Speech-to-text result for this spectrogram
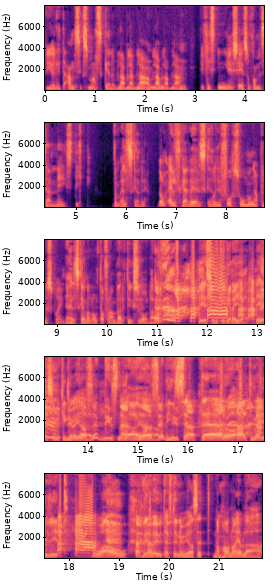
Vi gör lite ansiktsmasker, bla bla bla, bla bla bla. Det finns ingen tjej som kommer säga nej, stick. De älskar det. De älskar De det älskar och det. du får så många pluspoäng. Jag älskar när de tar fram verktygslådan. Det är så mycket grejer. Det är så mycket Du, grejer. jag har sett din snap. Ja, Jag har ja. sett. Pincetter och allt möjligt. Wow. Vet du vad jag är ute efter nu? Jag har sett, de har någon jävla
